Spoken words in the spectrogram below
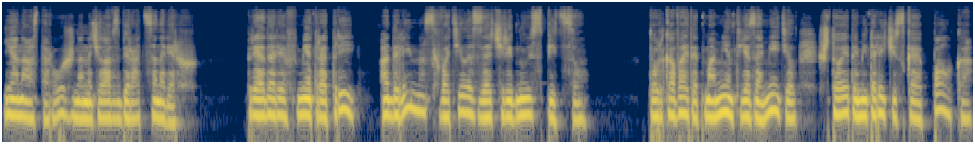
и она осторожно начала взбираться наверх. Преодолев метра три, Аделина схватилась за очередную спицу. Только в этот момент я заметил, что эта металлическая палка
